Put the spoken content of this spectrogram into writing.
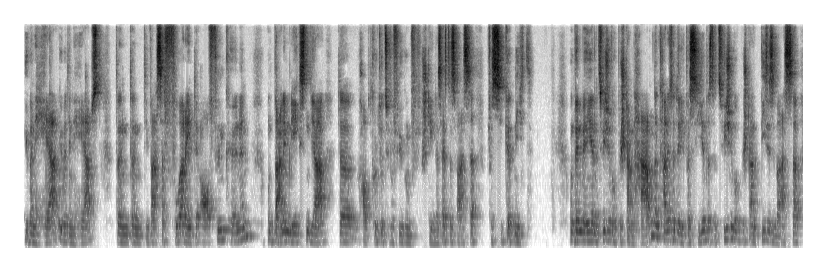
über den Herbst dann, dann die Wasservorräte auffüllen können und dann im nächsten Jahr der Hauptkultur zur Verfügung stehen. Das heißt, das Wasser versickert nicht. Und wenn wir hier einen Zwischenbruchbestand haben, dann kann es natürlich passieren, dass der Zwischenbruchbestand dieses Wasser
